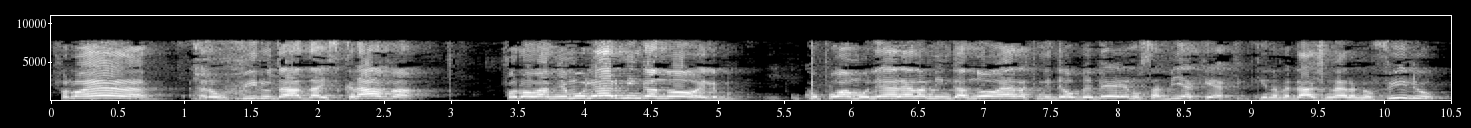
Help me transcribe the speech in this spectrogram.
Falou, é, era o filho da, da escrava. Falou, a minha mulher me enganou. Ele culpou a mulher, ela me enganou, ela que me deu o bebê, eu não sabia que, que, que na verdade não era meu filho.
